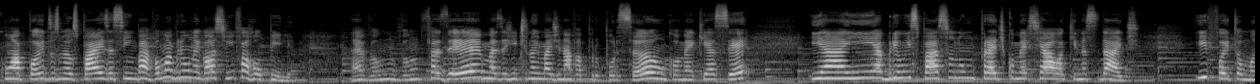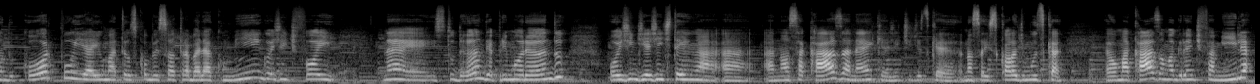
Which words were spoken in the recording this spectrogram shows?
com o apoio dos meus pais, assim, bah, vamos abrir um negócio em Farroupilha. Né? Vamos, vamos fazer, mas a gente não imaginava a proporção, como é que ia ser. E aí, abri um espaço num prédio comercial aqui na cidade. E foi tomando corpo, e aí o Matheus começou a trabalhar comigo, a gente foi né, estudando e aprimorando. Hoje em dia a gente tem a, a, a nossa casa, né, que a gente diz que é a nossa escola de música é uma casa, uma grande família,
